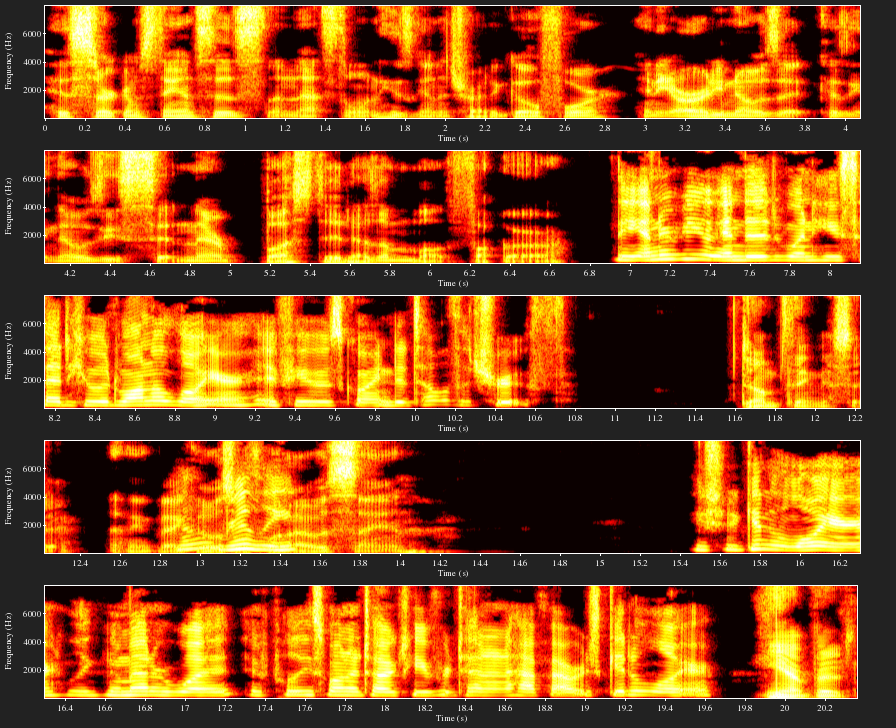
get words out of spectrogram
his circumstances, then that's the one he's going to try to go for. And he already knows it because he knows he's sitting there busted as a motherfucker. The interview ended when he said he would want a lawyer if he was going to tell the truth. Dumb thing to say. I think that Not goes with what I was saying. You should get a lawyer, like no matter what. If police want to talk to you for ten and a half hours, get a lawyer. Yeah, but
